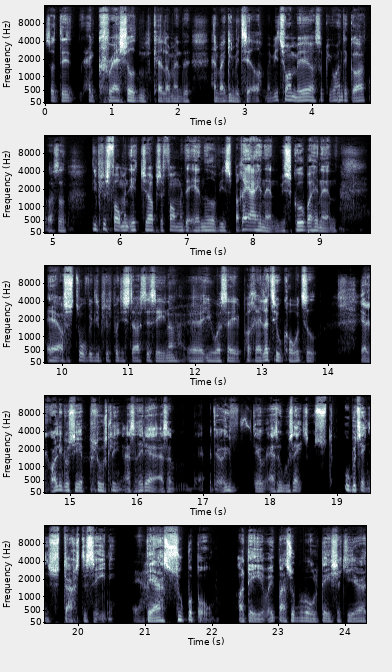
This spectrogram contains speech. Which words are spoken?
så det, han crashede dem, kalder man det. Han var ikke inviteret, men vi tog ham med, og så gjorde han det godt, og så lige pludselig får man et job, så får man det andet, og vi inspirerer hinanden, vi skubber hinanden, øh, og så stod vi lige pludselig på de største scener øh, i USA på relativt kort tid. Jeg kan godt lide, at du siger pludselig. Altså det der, altså, det er jo ikke, det er jo altså USA's st- ubetinget største scene. Ja. Det er Super Bowl. Og det er jo ikke bare Super Bowl, det er Shakira og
